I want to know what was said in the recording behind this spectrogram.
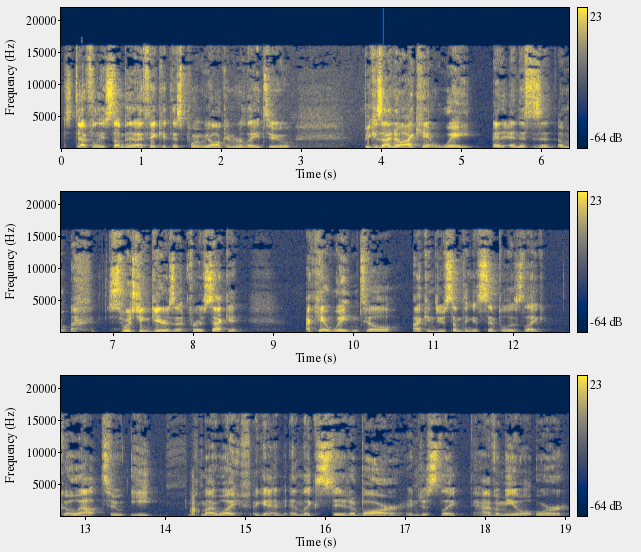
it's definitely something I think at this point we all can relate to because I know I can't wait. And, and this is a, um, switching gears for a second. I can't wait until I can do something as simple as like go out to eat with my wife again and like sit at a bar and just like have a meal or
